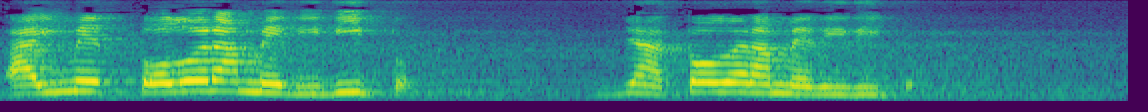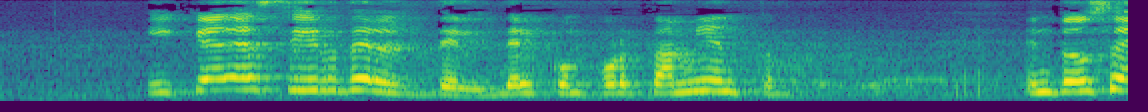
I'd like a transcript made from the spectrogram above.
ahí me, todo era medidito, ya, todo era medidito. ¿Y qué decir del, del, comportamiento? Entonces,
